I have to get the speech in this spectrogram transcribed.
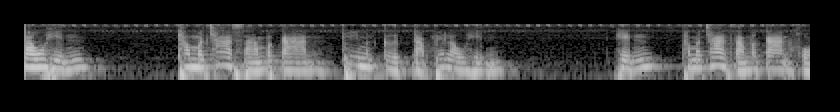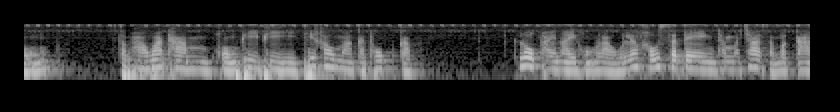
เราเห็นธรรมชาติสามประการที่มันเกิดดับให้เราเห็น เห็นธรรมชาติสามประการของสภาวะธรรมของพีพีที่เข้ามากระทบกับโลกภายในของเรา แล้วเขาแสดงธรรมชาติสามประการ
